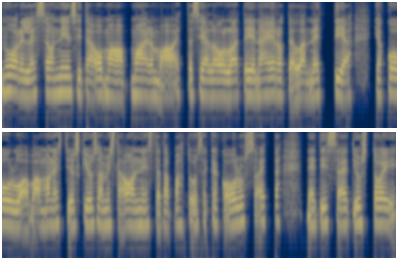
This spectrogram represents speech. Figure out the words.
nuorille se on niin sitä omaa maailmaa, että siellä ollaan, että ei enää erotella nettiä ja koulua, vaan monesti jos kiusaamista on, niin sitä tapahtuu sekä koulussa että netissä. Että just toi,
